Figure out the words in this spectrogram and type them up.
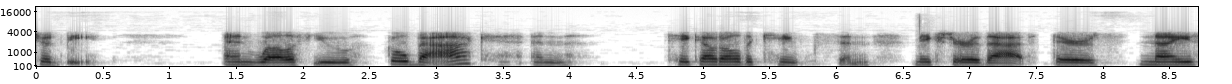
should be and well if you go back and take out all the kinks and make sure that there's nice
